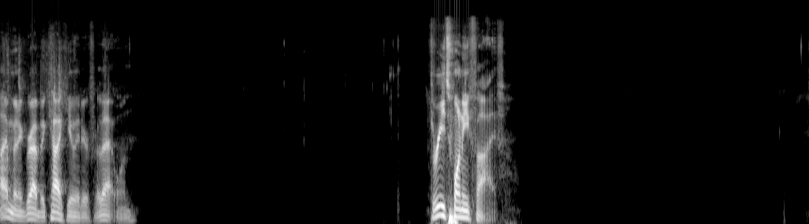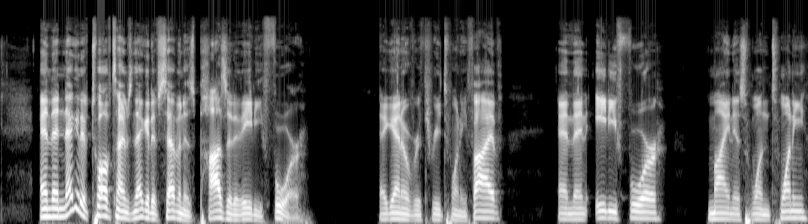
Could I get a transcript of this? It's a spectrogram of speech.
I'm going to grab a calculator for that one. 325. And then negative 12 times negative 7 is positive 84 again over 325. And then 84 minus 120,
